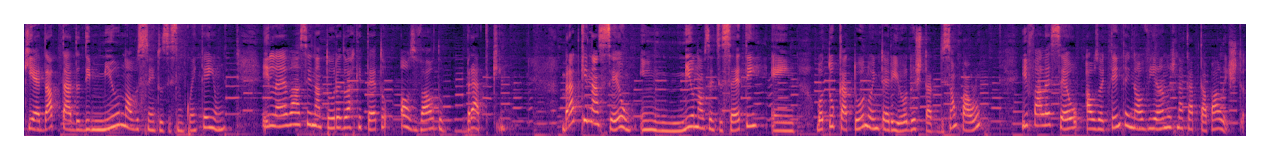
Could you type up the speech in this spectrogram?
que é datada de 1951 e leva a assinatura do arquiteto Oswaldo Bratkin. Bratkin nasceu em 1907 em Botucatu, no interior do estado de São Paulo, e faleceu aos 89 anos na capital paulista.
